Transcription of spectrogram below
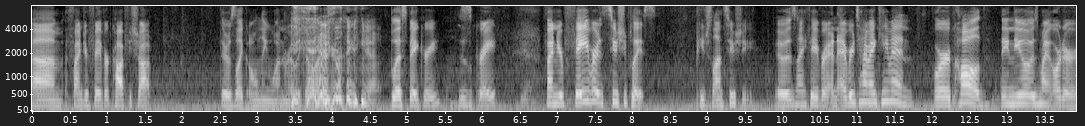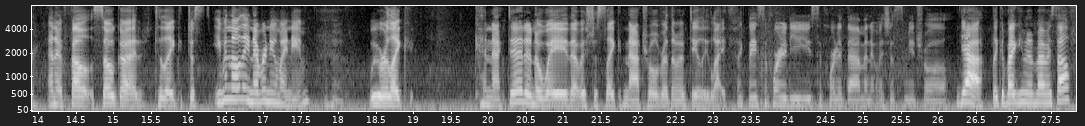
Um, find your favorite coffee shop. There's like only one really good one here. yeah. Bliss Bakery. This is great. Yeah. Find your favorite sushi place. Peachland Sushi. It was my favorite. And every time I came in or called, they knew it was my order. And it felt so good to like just, even though they never knew my name, Mhm. we were like connected in a way that was just like natural rhythm of daily life. Like they supported you, you supported them, and it was just mutual. Yeah. Like if I came in by myself,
